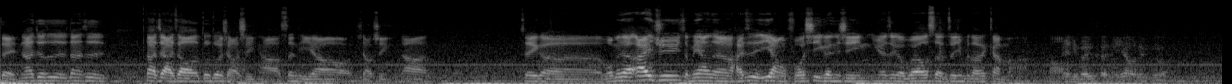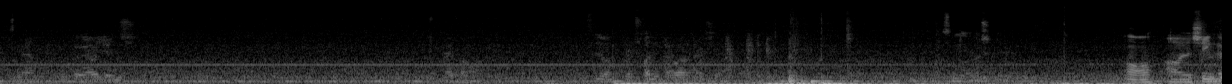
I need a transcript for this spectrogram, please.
对，那就是，但是大家还是要多多小心啊，身体要小心。那这个我们的 IG 怎么样呢？还是一样佛系更新，因为这个 Wilson 最近不知道在干嘛。好哎，，你们可能要那个，怎么样？可能要延期。这种穿台湾海峡。什么东西？哦，哦，有新的。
